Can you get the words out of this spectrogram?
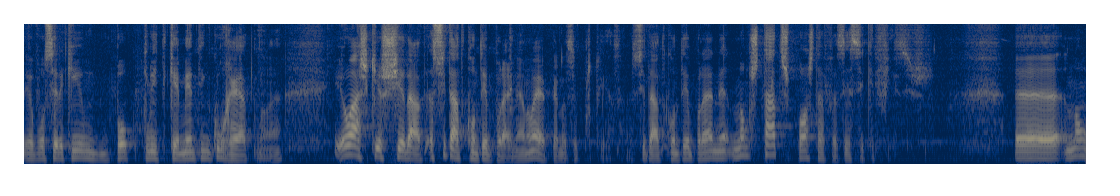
eu vou ser aqui um pouco politicamente incorreto, não é? Eu acho que a sociedade, a sociedade contemporânea, não é apenas a portuguesa, a sociedade contemporânea não está disposta a fazer sacrifícios. Uh, não,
